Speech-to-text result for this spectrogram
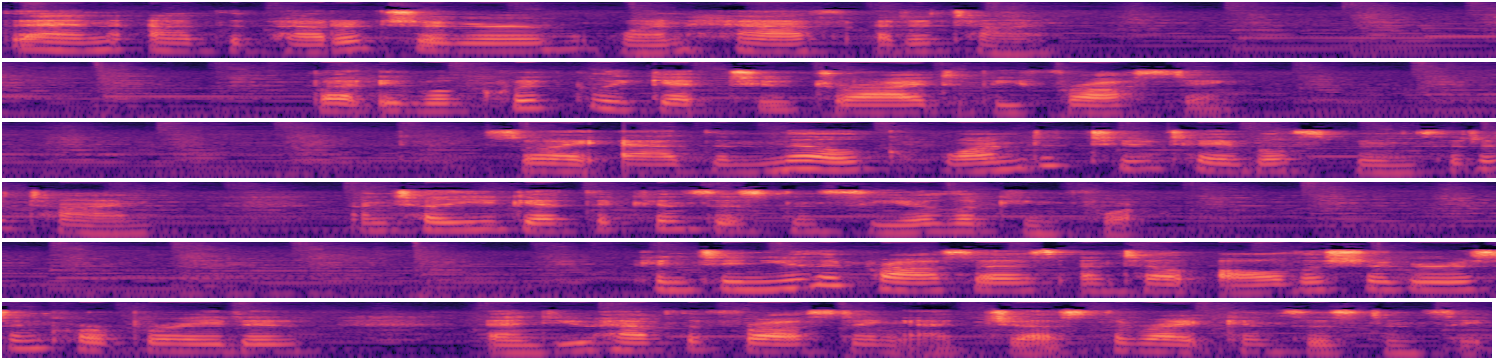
Then add the powdered sugar one half at a time. But it will quickly get too dry to be frosting. So I add the milk one to two tablespoons at a time until you get the consistency you're looking for. Continue the process until all the sugar is incorporated and you have the frosting at just the right consistency.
